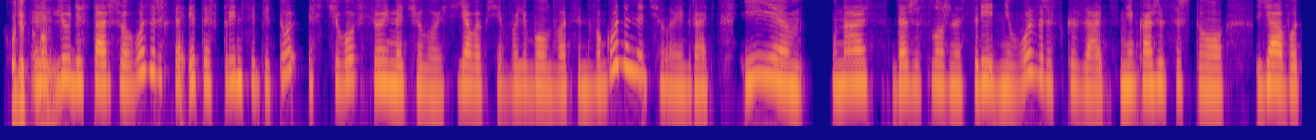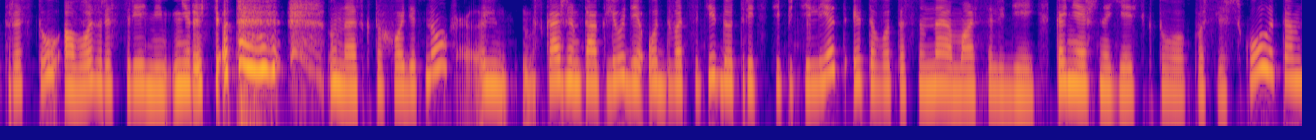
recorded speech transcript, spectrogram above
Ходят к Э, вам? Люди старшего возраста — это, в принципе, то, с чего все и началось. Я вообще в волейбол 22 года начала играть, и у нас даже сложно средний возраст сказать. Мне кажется, что я вот расту, а возраст средний не растет у нас, кто ходит. Ну, э, скажем так, люди от 20 до 35 лет — это вот основная масса людей. Конечно, есть кто после школы, там,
